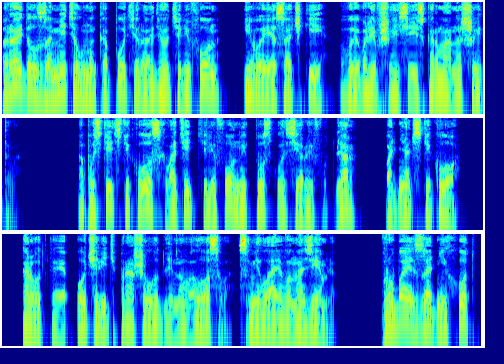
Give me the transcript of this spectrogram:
Райдл заметил на капоте радиотелефон и ВС-очки, вывалившиеся из кармана Шитова. Опустить стекло, схватить телефон и тускло-серый футляр, поднять стекло. Короткая очередь прошила длинноволосого, смела его на землю. Врубая задний ход,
